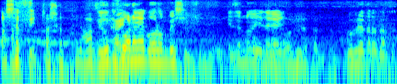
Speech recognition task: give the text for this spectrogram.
পাঁচ সাত ফিট পাঁচ সাত ফিট যেহেতু চুয়াডাঙ্গায় গরম বেশি এই জন্য এই জায়গায় গভীরতাটা দরকার।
